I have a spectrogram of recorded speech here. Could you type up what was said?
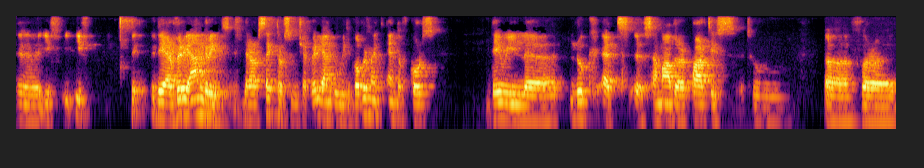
if if they are very angry. There are sectors which are very angry with the government, and of course, they will uh, look at uh, some other parties to uh, for uh,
